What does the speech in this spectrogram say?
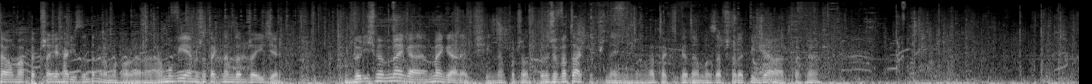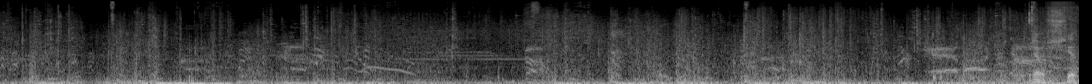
Całą mapę przejechali za darmo, cholera. A mówiłem, że tak nam dobrze idzie. Byliśmy mega, mega lepsi na początku. Znaczy w ataku przynajmniej. No, atak wiadomo, zawsze lepiej działa trochę. Oh shit.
